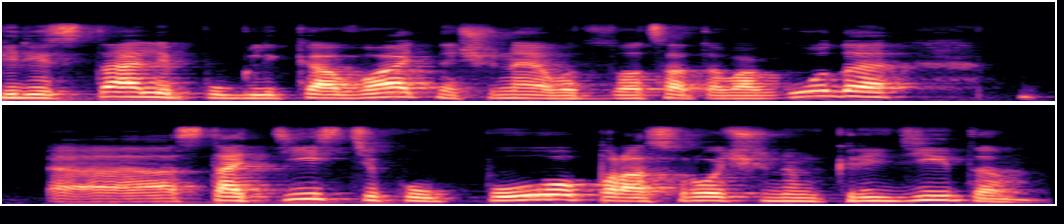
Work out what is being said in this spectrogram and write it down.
перестали публиковать, начиная вот с 2020 года, статистику по просроченным кредитам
